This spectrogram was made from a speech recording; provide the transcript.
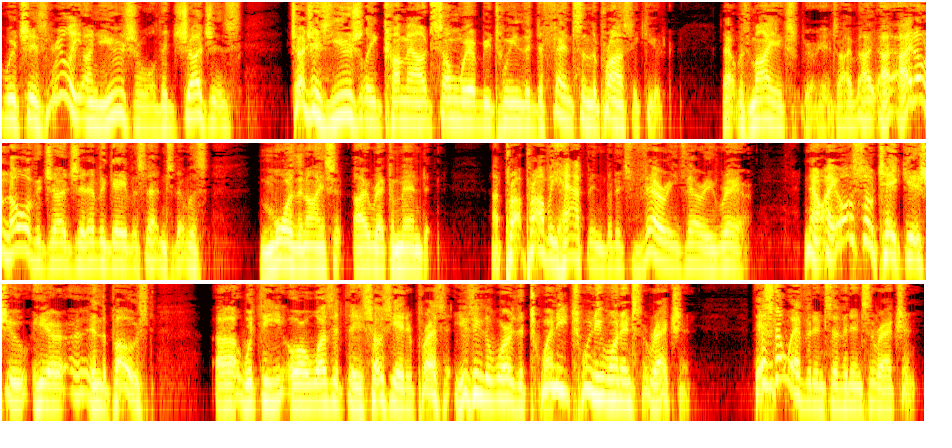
which is really unusual. The judges, judges usually come out somewhere between the defense and the prosecutor. That was my experience. I, I, I don't know of a judge that ever gave a sentence that was more than I, I recommended. It pro- probably happened, but it's very, very rare. Now, I also take issue here uh, in the Post uh, with the, or was it the Associated Press, using the word the 2021 insurrection. There's no evidence of an insurrection.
